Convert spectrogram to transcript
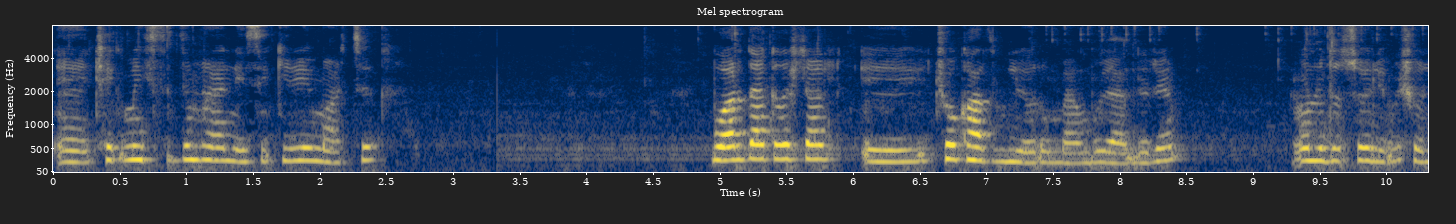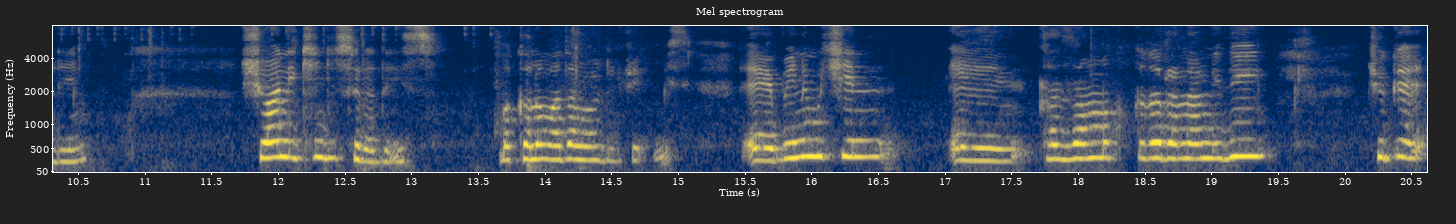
e, çekmek istedim. Her neyse gireyim artık. Bu arada arkadaşlar e, çok az biliyorum ben bu yerleri. Onu da söylemiş olayım. Şu an ikinci sıradayız. Bakalım adam öldürecek miyiz? E, benim için e, kazanmak o kadar önemli değil. Çünkü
